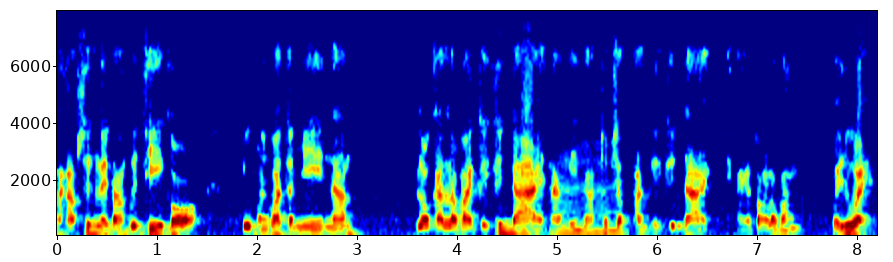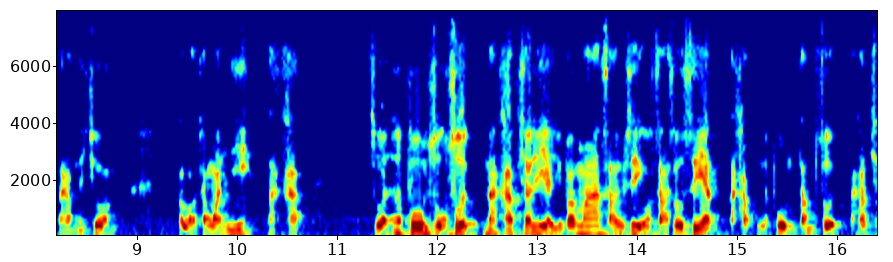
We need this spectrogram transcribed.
นะครับ ซึ่งในบางพื้นที่ก็ดูเหมือนว่าจะมีน้ำรอการระบายเกิดขึ้นได้นะอืมมีน้ำท่วมฉับพลันเกิดขึ้นได้ยังไงก็ต้องระวังไว้ด้วยนะครับ ในช่วงตลอดทั้งวันนี้นะครับ ส่วนอุณหภูมิสูงสุดนะครับ เฉลี่ยอยู่ประมาณ 34 องศาเซลเซียสนะครับ อุณหภูมิต่ำสุดนะครับ เฉ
